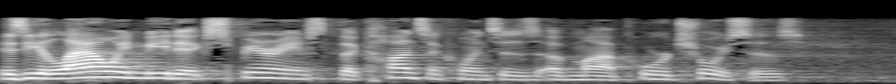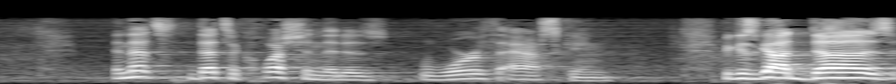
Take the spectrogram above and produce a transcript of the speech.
Is He allowing me to experience the consequences of my poor choices? And that's, that's a question that is worth asking. Because God does,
